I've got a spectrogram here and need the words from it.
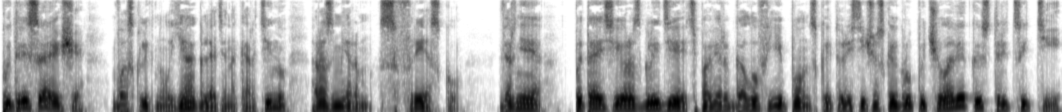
«Потрясающе!» — воскликнул я, глядя на картину размером с фреску. Вернее, пытаясь ее разглядеть поверх голов японской туристической группы человек из тридцати.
